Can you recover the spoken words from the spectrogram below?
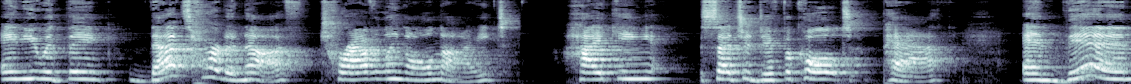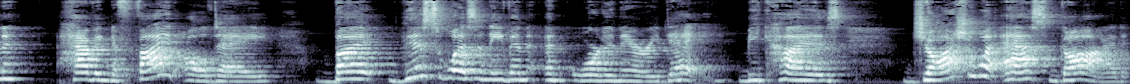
And you would think that's hard enough, traveling all night, hiking such a difficult path, and then having to fight all day. But this wasn't even an ordinary day because Joshua asked God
